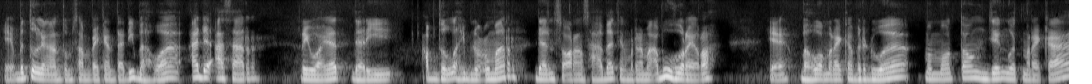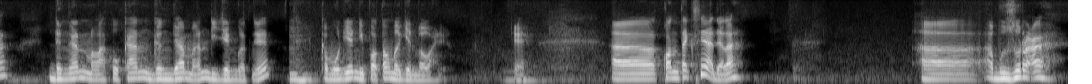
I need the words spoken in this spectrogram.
Ya betul yang antum sampaikan tadi bahwa ada asar riwayat dari Abdullah ibnu Umar dan seorang sahabat yang bernama Abu Hurairah ya bahwa mereka berdua memotong jenggot mereka dengan melakukan genggaman di jenggotnya, kemudian dipotong bagian bawahnya. Ya. Eh, konteksnya adalah eh, Abu Zur'ah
